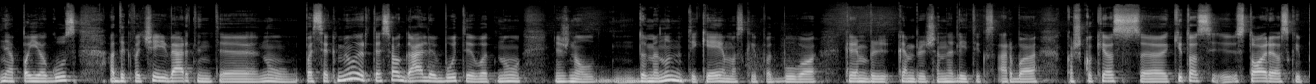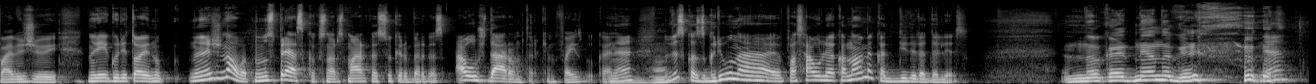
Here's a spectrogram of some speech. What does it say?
nepajėgus adekvačiai įvertinti nu, pasiekmių ir tiesiog gali būti, vat, nu, nežinau, duomenų nutikėjimas, kaip vat, buvo Cambridge, Analytics arba kažkokios uh, kitos istorijos, kaip pavyzdžiui, nu, jeigu rytoj, nu, nu nežinau, vat, nu, nuspręs koks nors Markas Zuckerbergas, a uždarom, tarkim, Facebooką, ne? Mhm. Nu, viskas griūna pasaulio ekonomika didelė dalis. Nu, kad nenugriūna. Ne?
